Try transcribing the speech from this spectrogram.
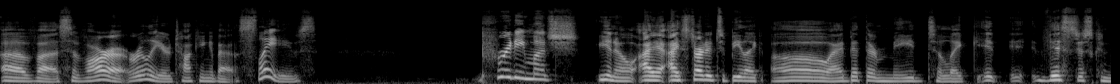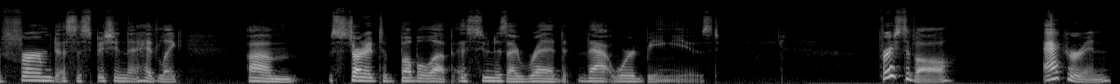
of uh, Savara earlier talking about slaves pretty much, you know, I, I started to be like, oh, I bet they're made to like it, it this just confirmed a suspicion that had like um started to bubble up as soon as I read that word being used. First of all, Akkarin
